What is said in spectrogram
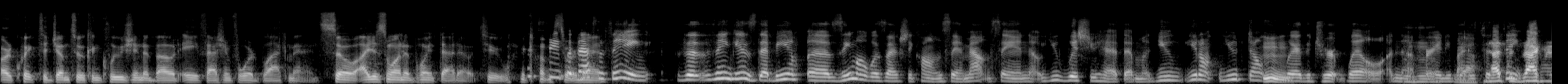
are quick to jump to a conclusion about a fashion forward black man. So I just want to point that out too. When it comes See, to but that's man. the thing the, the thing is that being uh, Zemo was actually calling Sam out and saying, "No, you wish you had that much. You you don't you don't mm. wear the drip well enough mm-hmm. for anybody yeah. to That's think. exactly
